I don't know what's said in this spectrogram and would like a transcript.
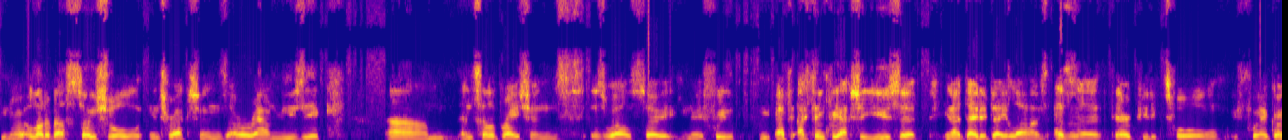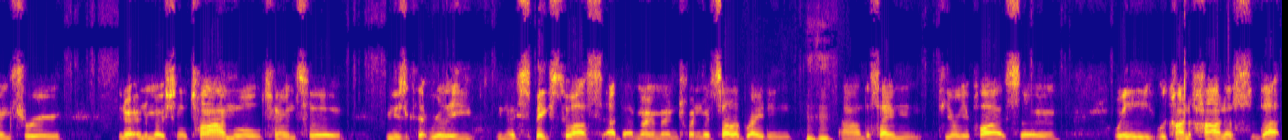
you know a lot of our social interactions are around music um, and celebrations as well. So, you know, if we, I, th- I think we actually use it in our day to day lives as a therapeutic tool. If we're going through, you know, an emotional time, we'll turn to music that really, you know, speaks to us at that moment when we're celebrating. Mm-hmm. Uh, the same theory applies. So, we we kind of harness that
